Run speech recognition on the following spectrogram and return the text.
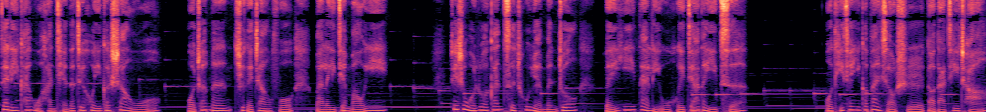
在离开武汉前的最后一个上午，我专门去给丈夫买了一件毛衣。这是我若干次出远门中唯一带礼物回家的一次。我提前一个半小时到达机场，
